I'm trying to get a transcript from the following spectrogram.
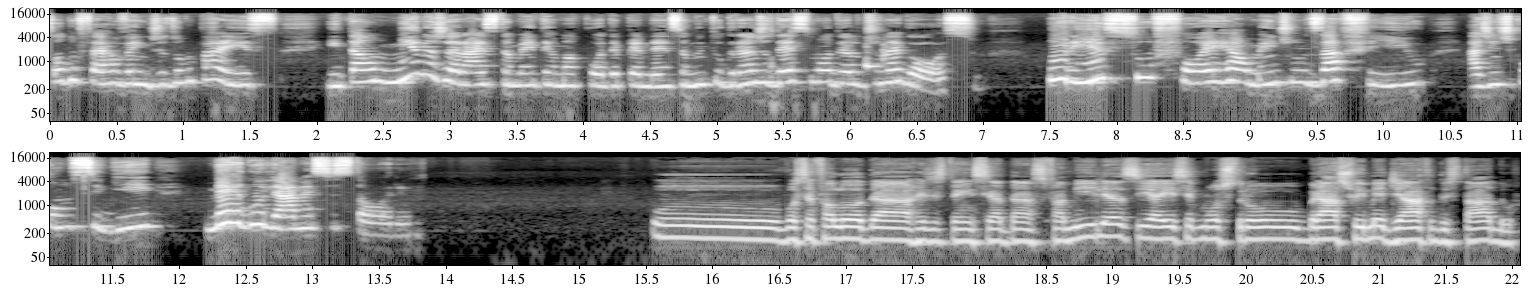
Todo o ferro vendido no país. Então, Minas Gerais também tem uma codependência muito grande desse modelo de negócio. Por isso, foi realmente um desafio a gente conseguir mergulhar nessa história. O, você falou da resistência das famílias e aí você mostrou o braço imediato do Estado,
